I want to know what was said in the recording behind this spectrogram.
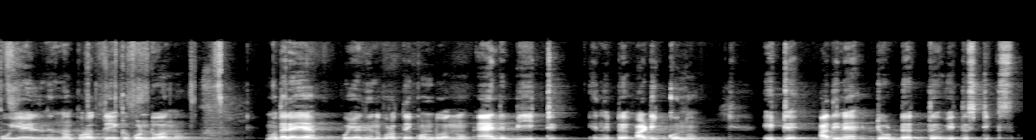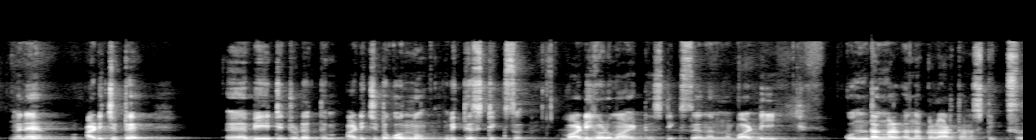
പുയയിൽ നിന്നും പുറത്തേക്ക് കൊണ്ടുവന്നു. മുതലയെ പുയയിൽ നിന്ന് പുറത്തേക്ക് കൊണ്ടുവന്നു ആൻഡ് ബീറ്റ് എന്നിട്ട് അടിക്കുന്നു. ഇറ്റ് അതിനെ ടു ഡെത്ത് വിത്ത് സ്റ്റിക്സ് അങ്ങനെ അടിച്ചിട്ട് ബീറ്റ് ടു ഡെത്തും അടിച്ചിട്ട് കൊന്നു. വിത്ത് സ്റ്റിക്സ് വടികളുമായിട്ട്. സ്റ്റിക്സ് എന്ന് പറഞ്ഞാൽ വടി കുന്തങ്ങൾ എന്നൊക്കെയുള്ള അർത്ഥമാണ് സ്റ്റിക്സ്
